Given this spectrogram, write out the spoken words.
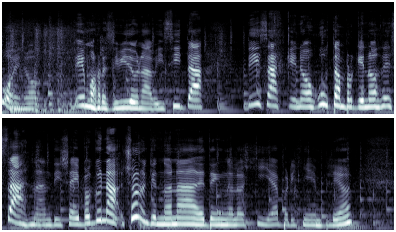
Bueno, hemos recibido una visita de esas que nos gustan porque nos desasnan, DJ. Porque una, yo no entiendo nada de tecnología, por ejemplo.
